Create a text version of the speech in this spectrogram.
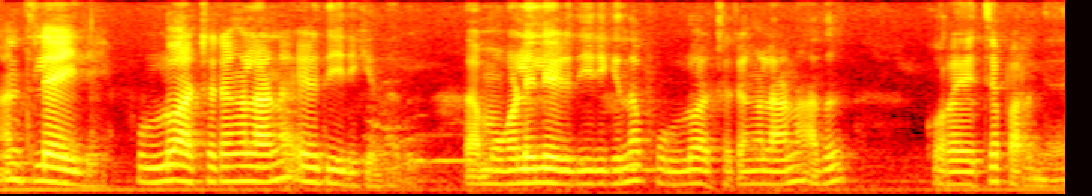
മനസ്സിലായില്ലേ? ഫുള്ളും അക്ഷരങ്ങളാണ് എഴുതിയിരിക്കുന്നത്. മുകളിൽ എഴുതിയിരിക്കുന്ന ഫുള്ളും അക്ഷരങ്ങളാണ് അത് കുറേച്ചെ പറഞ്ഞത്.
